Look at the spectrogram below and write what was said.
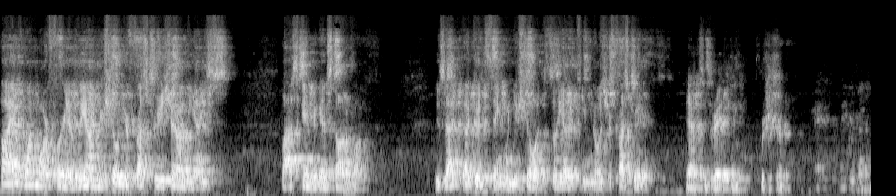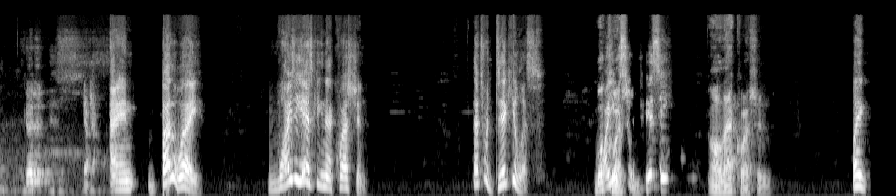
I have one more for you, Leon. You showed your frustration on the ice last game against Ottawa. Is that a good thing when you show it so the other team knows you're frustrated? Yeah, it's a great thing for sure. Good. And by the way, why is he asking that question? That's ridiculous. What why question? are you so pissy? oh, that question. Like,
